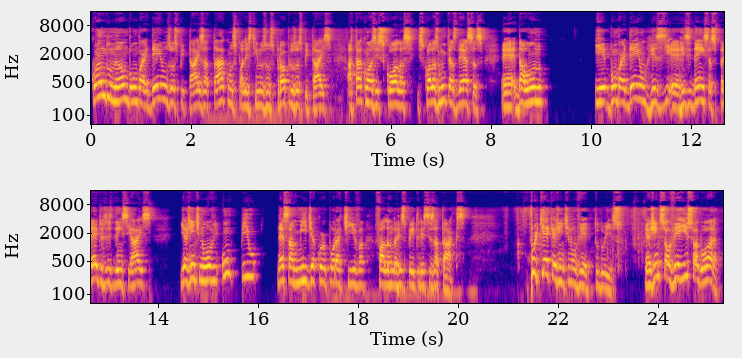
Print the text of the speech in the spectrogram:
Quando não bombardeiam os hospitais, atacam os palestinos nos próprios hospitais, atacam as escolas, escolas muitas dessas é, da ONU, e bombardeiam resi é, residências, prédios residenciais, e a gente não ouve um pio nessa mídia corporativa falando a respeito desses ataques. Por que, que a gente não vê tudo isso? E a gente só vê isso agora,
